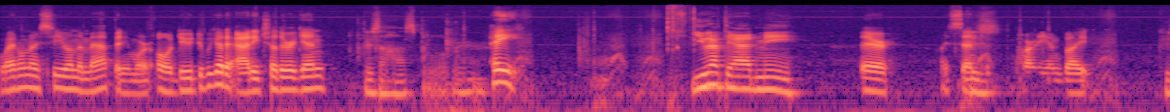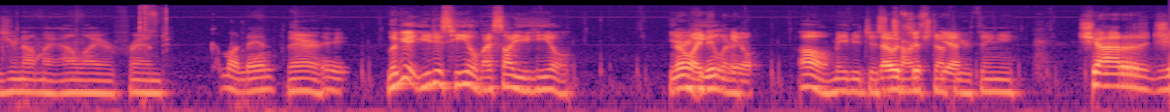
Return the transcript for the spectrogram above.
Why don't I see you on the map anymore? Oh, dude, do we got to add each other again? There's a hospital over here. Hey, You have to add me there. I sent party invite. because you're not my ally or friend. Come on, man. There. There you. Look at you just healed. I saw you heal. You're no, I didn't heal. Oh, maybe it just That charged just- up yeah. your thingy. Charge.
